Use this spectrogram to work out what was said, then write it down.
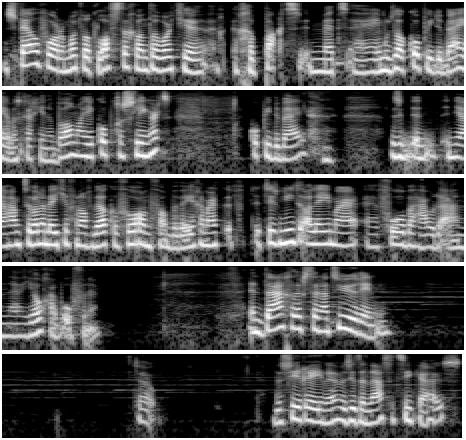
Een spelvorm wordt wat lastig, want dan word je gepakt met, uh, je moet wel kopje erbij hebben, anders krijg je een bal naar je kop geslingerd. Kopje erbij. Dus ja, hangt er wel een beetje vanaf welke vorm van bewegen. Maar het, het is niet alleen maar uh, voorbehouden aan yoga beoefenen. En dagelijks de natuur in. Zo. De sirene, we zitten naast het ziekenhuis.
